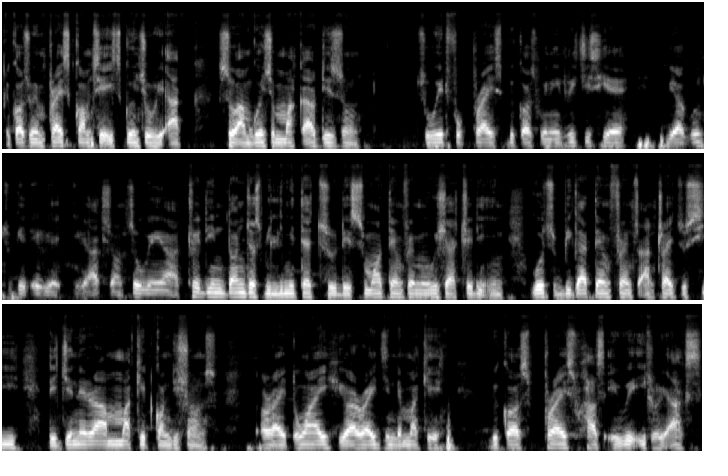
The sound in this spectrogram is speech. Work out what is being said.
because when price comes here it's going to react. So i'm going to mark out this zone to wait for price because when it reaches here we are going to get a, re reaction. So when you are trading don't just be limited to the small time frame in which you are trading in. Go to bigger time frames and try to see the general market conditions. All right why you are riding the market? Because price has a way it reacts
